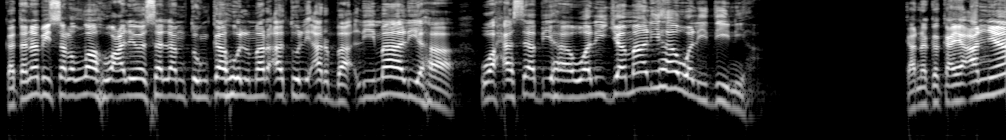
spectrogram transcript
Kata Nabi sallallahu alaihi wasallam tungkahul mar'atu li arba limaliha wa hasabiha wa li jamaliha wa li diniha. Karena kekayaannya,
